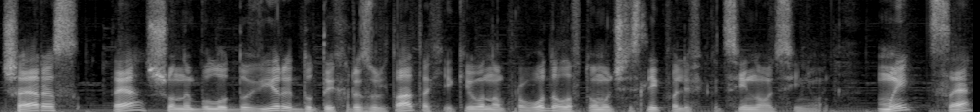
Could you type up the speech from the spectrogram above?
через те, що не було довіри до тих результатів, які вона проводила, в тому числі кваліфікаційного оцінювання. Ми це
